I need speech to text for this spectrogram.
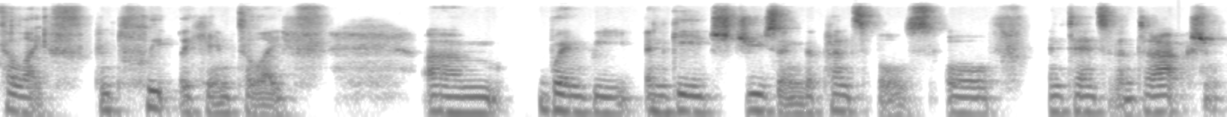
to life, completely came to life um, when we engaged using the principles of intensive interaction.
